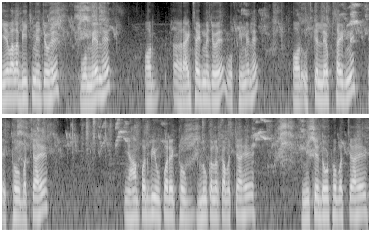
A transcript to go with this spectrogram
ये वाला बीच में जो है, वो मेल है और राइट साइड में जो है, वो फीमेल है। और उसके लेफ़्ट साइड में एक ठो बच्चा है। यहाँ पर भी ऊपर एक ठो ब्लू कलर का बच्चा है। नीचे दो ठो बच्चा है।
